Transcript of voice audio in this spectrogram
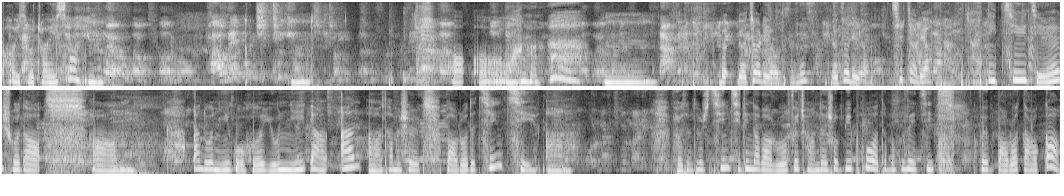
不好意思，我找一下，嗯，嗯，哦哦，嗯，몇몇这里有，有这里有，七这里有。第七节说到，嗯，安多尼果和尤尼亚安啊，他们是保罗的亲戚啊。和他们都是亲戚，听到保罗非常的受逼迫，他们会为祭为保罗祷告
